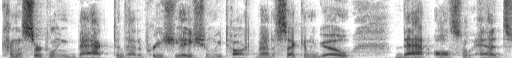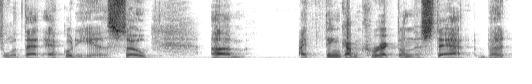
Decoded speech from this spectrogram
kind of circling back to that appreciation we talked about a second ago, that also adds to what that equity is. So um, I think I'm correct on this stat, but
